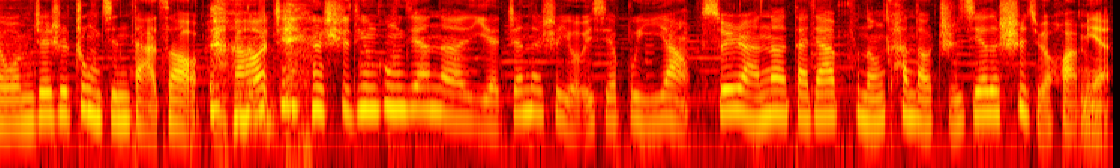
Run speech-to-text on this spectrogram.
我们这是重金打造，然后这个视听空间呢，也真的是有一些不一样。虽然呢，大家不能看到直接的视觉画面，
